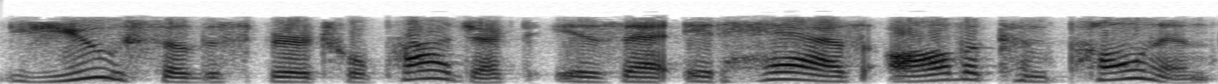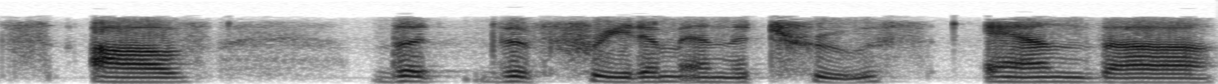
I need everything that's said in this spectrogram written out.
use of the spiritual project is that it has all the components of the the freedom and the truth and the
